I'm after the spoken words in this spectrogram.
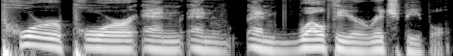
poorer poor and and and wealthier rich people.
